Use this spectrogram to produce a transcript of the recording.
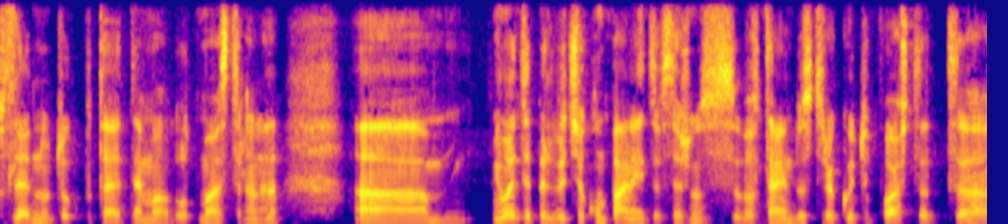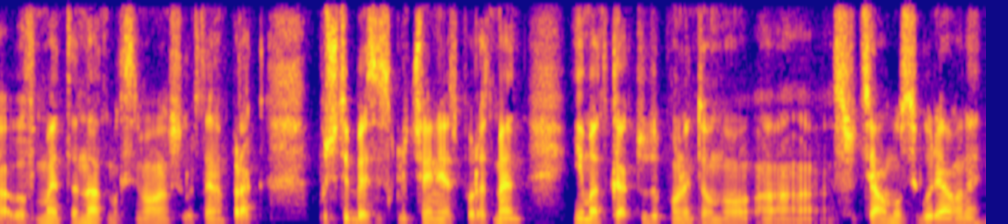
последно тук по тази тема от моя страна. А, имайте предвид, че компаниите всъщност в тази индустрия, които плащат а, в момента над максималния осигурителен прак, почти без изключение според мен, имат както допълнително а, социално осигуряване,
